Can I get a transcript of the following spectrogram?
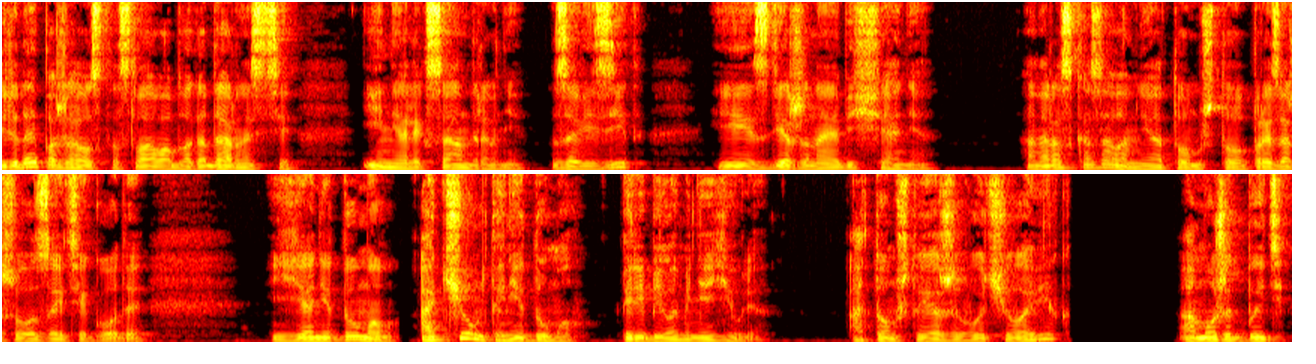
Передай, пожалуйста, слова благодарности Инне Александровне за визит и сдержанное обещание. Она рассказала мне о том, что произошло за эти годы. Я не думал... О чем ты не думал? Перебила меня Юля. О том, что я живой человек? А может быть,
